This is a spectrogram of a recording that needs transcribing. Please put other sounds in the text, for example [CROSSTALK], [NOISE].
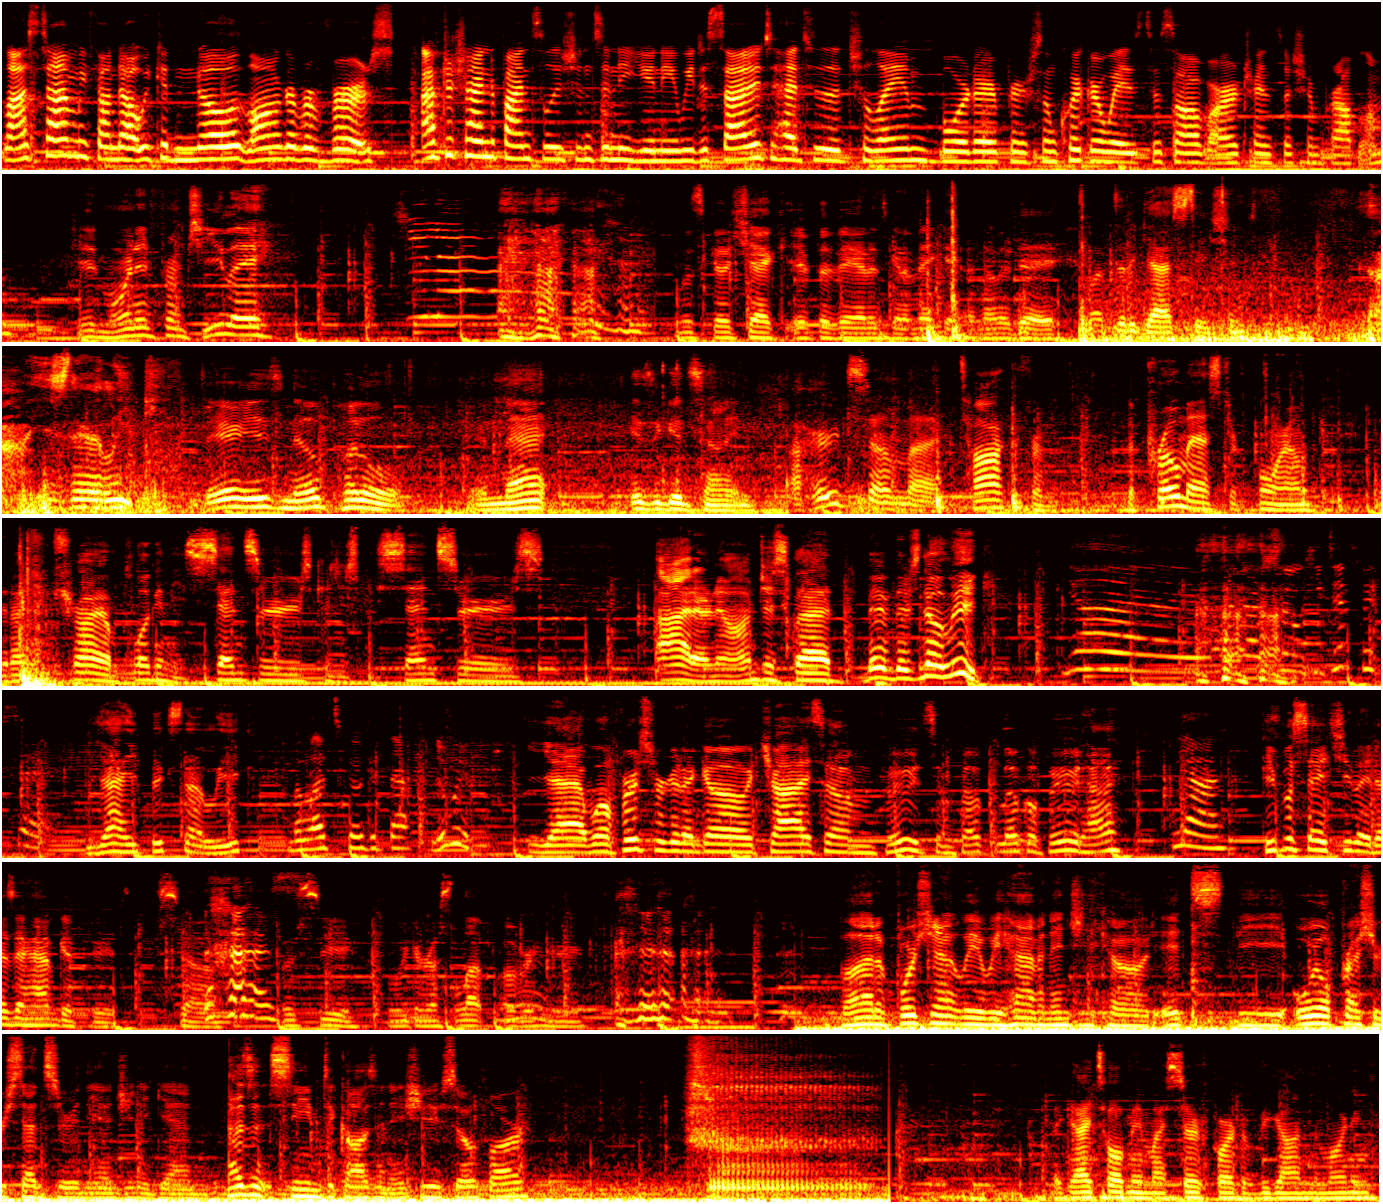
Last time we found out we could no longer reverse. After trying to find solutions in the Uyuni, we decided to head to the Chilean border for some quicker ways to solve our transmission problem. Good morning from Chile. Chile! [LAUGHS] Let's go check if the van is gonna make it another day. Left at a gas station. Is there a leak? There is no puddle, and that is a good sign. I heard some uh, talk from the ProMaster forum that I should try unplugging these sensors, could just be sensors. I don't know, I'm just glad, babe, there's no leak. Yay! [LAUGHS] so he did fix it. Yeah, he fixed that leak. But let's go get that fluid. Yeah, well, first we're gonna go try some food, some local food, huh? Yeah. People say Chile doesn't have good food, so [LAUGHS] let's see we can rustle up over here. [LAUGHS] but unfortunately, we have an engine code. It's the oil pressure sensor in the engine again. Hasn't seemed to cause an issue so far. the guy told me my surfboard would be gone in the morning.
